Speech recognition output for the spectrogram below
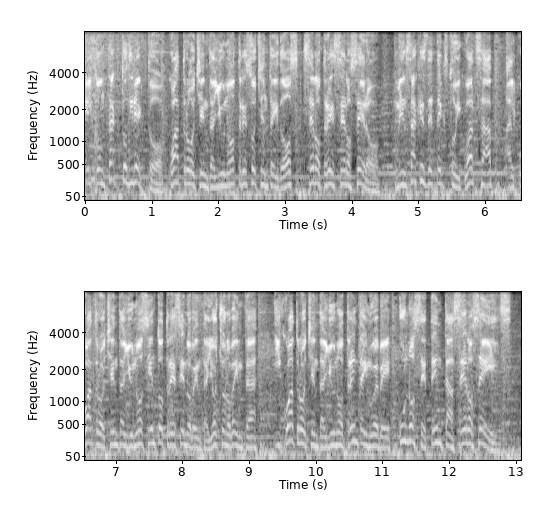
El contacto directo 481-382-0300. Mensajes de texto y WhatsApp al 481-113-9890 y 481-39-1706.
